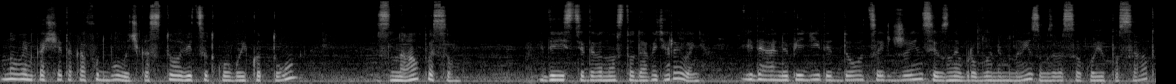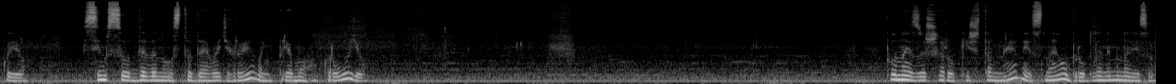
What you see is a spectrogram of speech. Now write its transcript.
Новинка ще така футболочка 100% котон з написом 299 гривень. Ідеально підійде до цих джинсів з необробленим низом, з високою посадкою. 799 гривень прямого крою. Понизу широкі штанини з необробленим низом.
